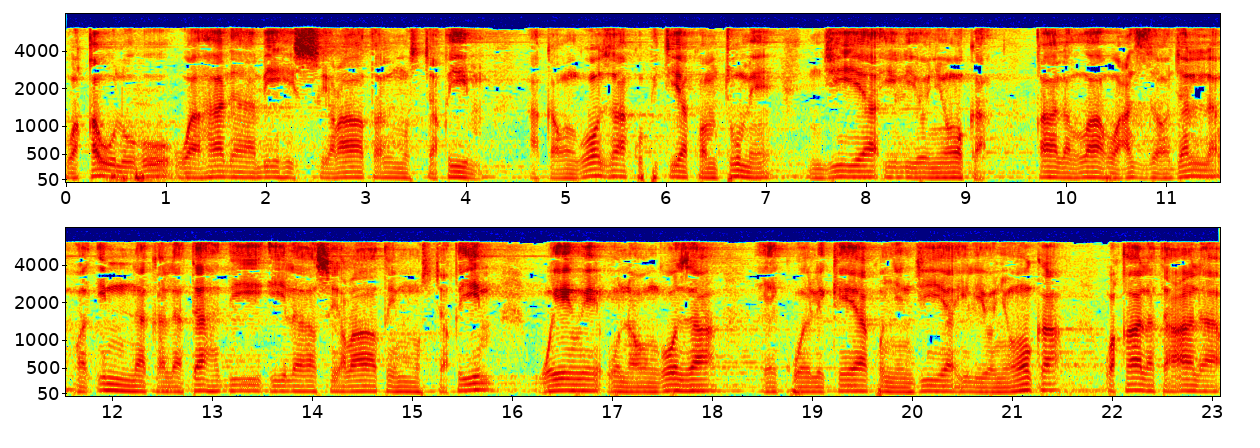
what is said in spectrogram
وقوله وهدى به الصراط المستقيم. Akaongoza kupitia kwa mtume njia iliyonyooka قال الله عز وجل وإنك لتهدي إلى صراط مستقيم unaongoza kuelekea kwenye njia iliyonyooka وقال تعالى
